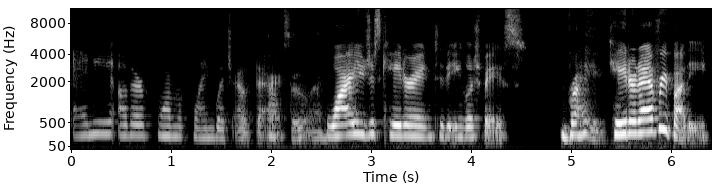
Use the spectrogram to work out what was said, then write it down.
any other form of language out there. Absolutely. Why are you just catering to the English base? Right. Cater to everybody.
